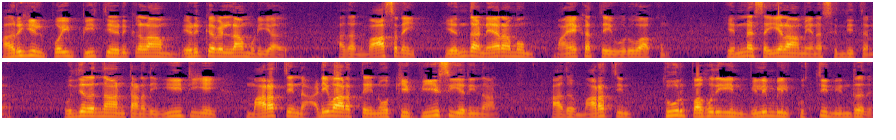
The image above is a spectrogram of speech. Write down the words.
அருகில் போய் பீத்து எடுக்கலாம் எடுக்கவெல்லாம் முடியாது. அதன் வாசனை எந்த நேரமும் மயக்கத்தை உருவாக்கும். என்ன செய்யலாம் என சிந்தித்தனர். உதிரந்தான் தனது ஈட்டியை மரத்தின் அடிவாரத்தை நோக்கி வீசி எறிந்தான். அது மரத்தின் தூர் பகுதியின் விளிம்பில் குத்தி நின்றது.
